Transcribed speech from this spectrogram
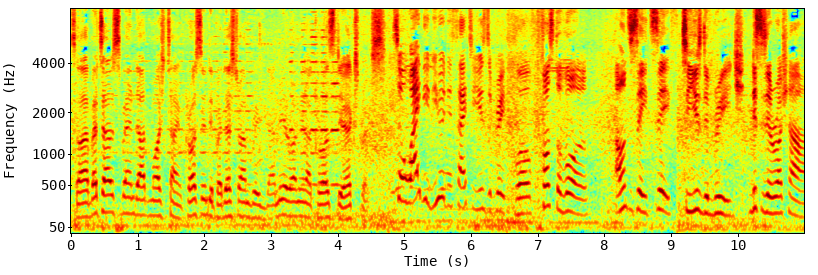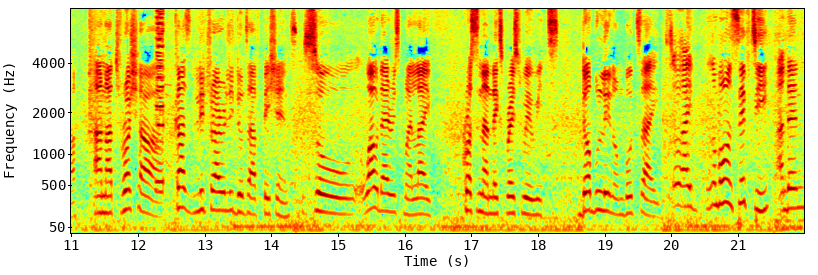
So, I better spend that much time crossing the pedestrian bridge than me running across the express. So, why did you decide to use the bridge? Well, first of all, I want to say it's safe to use the bridge. This is a rush hour, and at rush hour, cars literally don't have patience. So, why would I risk my life crossing an expressway with double lane on both sides? So, I number one, safety, and then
